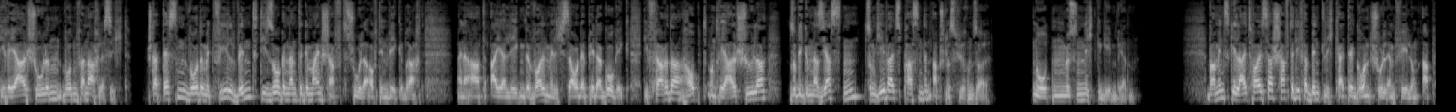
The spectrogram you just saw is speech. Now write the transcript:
Die Realschulen wurden vernachlässigt. Stattdessen wurde mit viel Wind die sogenannte Gemeinschaftsschule auf den Weg gebracht, eine Art eierlegende Wollmilchsau der Pädagogik, die Förder-, Haupt- und Realschüler sowie Gymnasiasten zum jeweils passenden Abschluss führen soll. Noten müssen nicht gegeben werden. Warminski-Leithäuser schaffte die Verbindlichkeit der Grundschulempfehlung ab.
